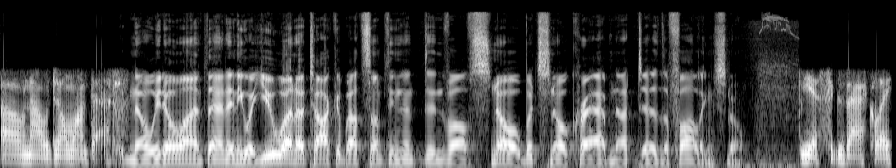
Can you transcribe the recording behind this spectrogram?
Oh, no, don't want that. No, we don't want that. Anyway, you want to talk about something that involves snow, but snow crab, not uh, the falling snow. Yes, exactly.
